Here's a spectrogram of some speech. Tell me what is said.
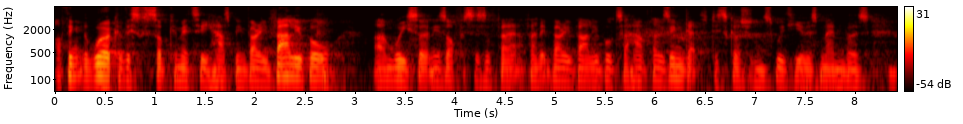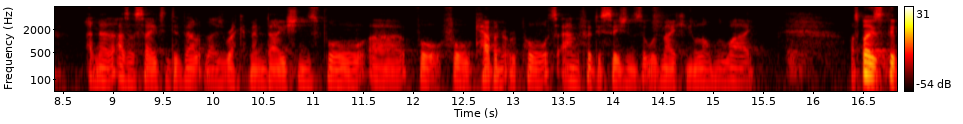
I think the work of this subcommittee has been very valuable. Um, we certainly as officers have found it very valuable to have those in-depth discussions with you as members and uh, as I say, to develop those recommendations for, uh, for, for cabinet reports and for decisions that we're making along the way. I suppose the,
